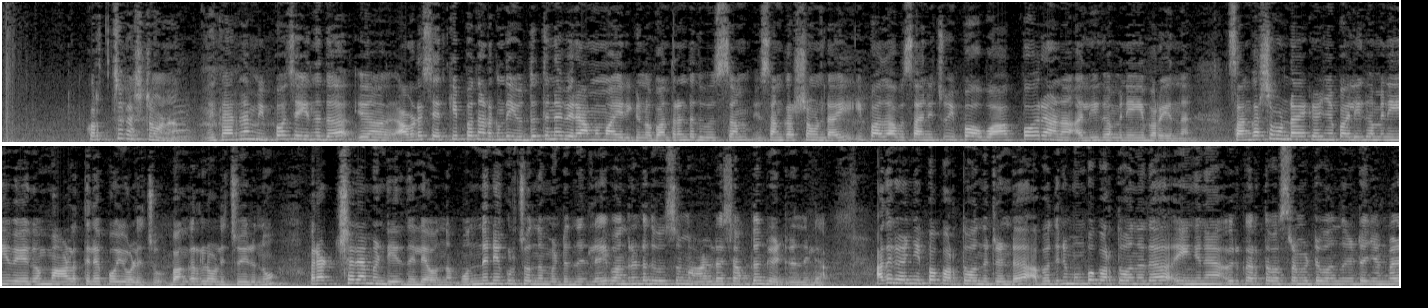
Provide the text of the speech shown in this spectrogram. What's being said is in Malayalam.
കുറച്ച് കഷ്ടമാണ്. കാരണം ഇപ്പോൾ ചെയ്യുന്നത് അവിടെ ശരിക്കും ഇപ്പോൾ നടക്കുന്ന യുദ്ധത്തിന് വിരാമമായിരിക്കുന്നു. പന്ത്രണ്ട് ദിവസം സംഘർഷം ഉണ്ടായി. ഇപ്പോൾ അത് അവസാനിച്ചു. ഇപ്പോൾ വാക്പോരാണ് അലി ഖമനേയി പറയുന്നത് സംഘർഷം ഉണ്ടായി കഴിഞ്ഞപ്പോൾ അലി ഖമനേയി വേഗം മാളത്തിൽ പോയി ഒളിച്ചു. ബങ്കറിൽ ഒളിച്ചിരുന്നു. ഒരക്ഷരം മിണ്ടിയിരുന്നില്ല ഒന്നും. ഒന്നിനെ കുറിച്ചൊന്നും മിണ്ടുന്നില്ല. ഈ പന്ത്രണ്ട് ദിവസം ആളുടെ ശബ്ദം കേട്ടിരുന്നില്ല. അത് കഴിഞ്ഞ് ഇപ്പോൾ പുറത്ത് വന്നിട്ടുണ്ട്. അപ്പോൾ ഇതിന് മുമ്പ് പുറത്ത് വന്നത് ഇങ്ങനെ ഒരു കറുത്ത വസ്ത്രം ഇട്ട് വന്നിട്ട് ഞങ്ങൾ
